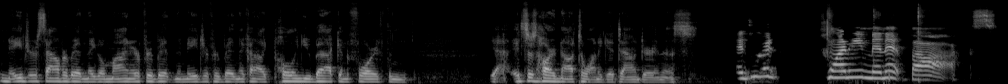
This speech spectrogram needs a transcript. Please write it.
major sound for a bit, and they go minor for a bit, and the major for a bit, and they're kind of like pulling you back and forth, and yeah, it's just hard not to want to get down during this. Into a 20 minute box.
